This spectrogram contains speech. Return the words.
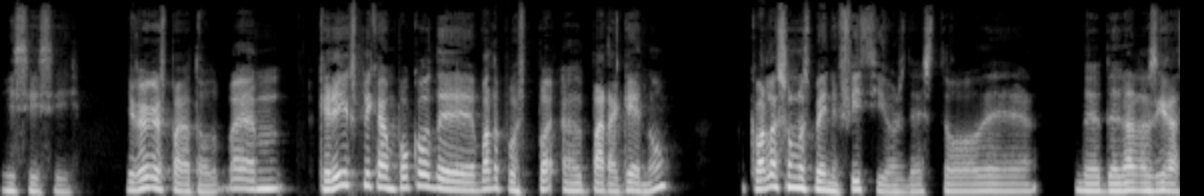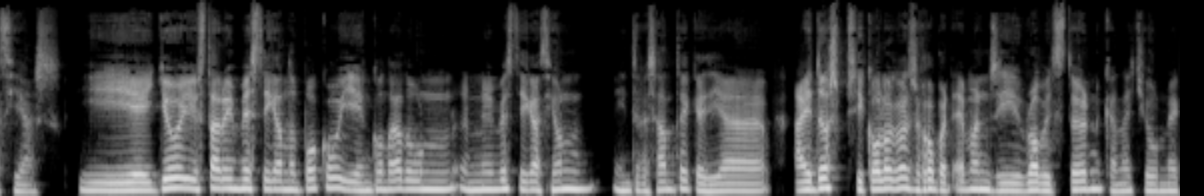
Y sí, sí. Yo creo que es para todo. Em, quería explicar un poco de, vale, pues eh, para qué, ¿no? ¿Cuáles son los beneficios de esto de, de, dar las gracias? Y yo he estado investigando un poco y he encontrado una investigación interesante que ya hay dos psicólogos, Robert Emmons y Robert Stern, que han hecho una,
